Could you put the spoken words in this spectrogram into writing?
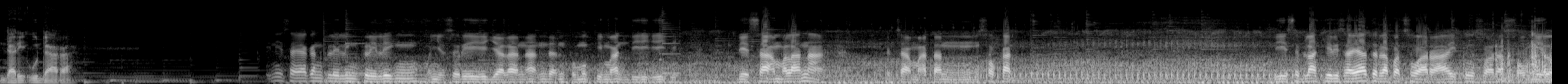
dari udara. Ini saya akan keliling-keliling menyusuri jalanan dan pemukiman di Desa Melana, Kecamatan Sokan. Di sebelah kiri saya terdapat suara, itu suara somil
